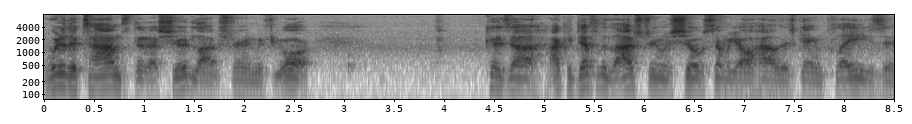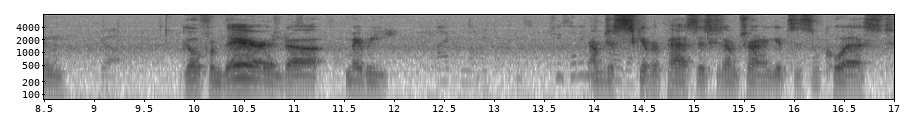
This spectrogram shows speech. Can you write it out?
what are the times that I should live stream if you are. Because uh, I could definitely live stream and show some of y'all how this game plays and go from there and uh, maybe I'm just skipping past this because I'm trying to get to some quest.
